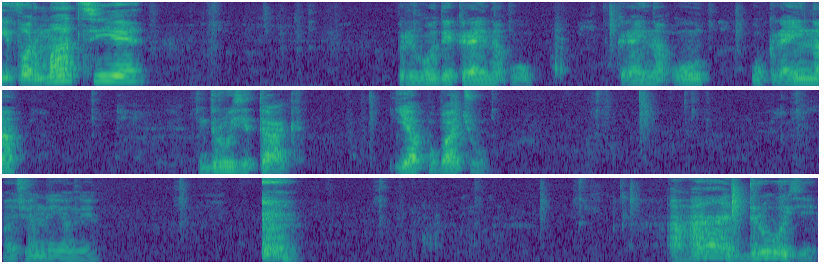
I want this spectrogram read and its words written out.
Інформація. Пригоди країна У. Країна У. Україна. Друзі, так. Я побачу. А що не я не. Ага, друзі.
